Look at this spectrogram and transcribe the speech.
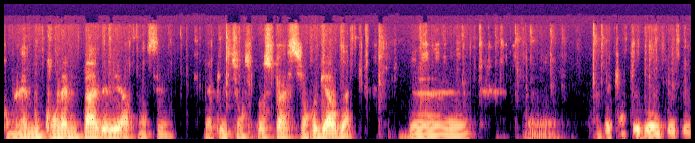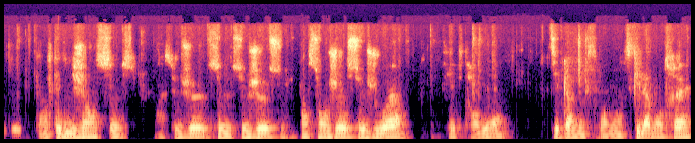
qu'on l'aime ou qu'on l'aime pas d'ailleurs. Enfin, la question ne se pose pas. Si on regarde euh, avec un peu d'intelligence ce jeu, ce, jeu enfin, son jeu, ce joueur, c'est extraordinaire. C'est quand même extraordinaire. Ce qu'il a montré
